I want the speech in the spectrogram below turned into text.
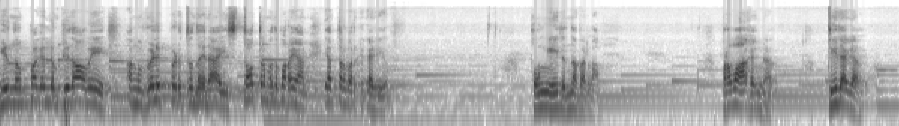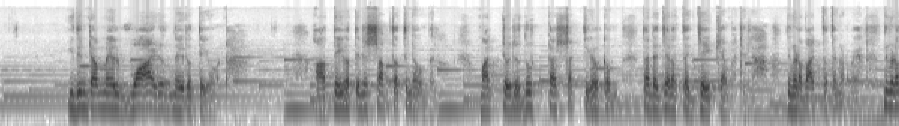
ഇന്നും പകലും പിതാവേ അങ്ങ് വെളിപ്പെടുത്തുന്നതിനായി സ്തോത്രം എന്ന് പറയാൻ എത്ര പേർക്ക് കഴിയും? പൊങ്ങിയിരുന്ന വെള്ളം പ്രവാഹങ്ങൾ തിരകൾ ഇതിന്റെ മേൽ വാഴുന്ന ആ ദൈവത്തിന്റെ ശബ്ദത്തിന്റെ മുമ്പിൽ മറ്റൊരു ദുഷ്ടശക്തികൾക്കും തന്റെ ജനത്തെ ജയിക്കാൻ പറ്റില്ല. നിങ്ങളുടെ വാക്തത്വങ്ങളുടെ മേൽ നിങ്ങളുടെ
